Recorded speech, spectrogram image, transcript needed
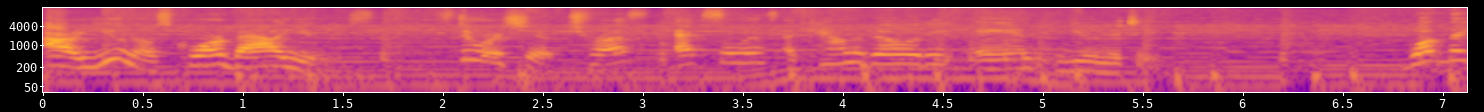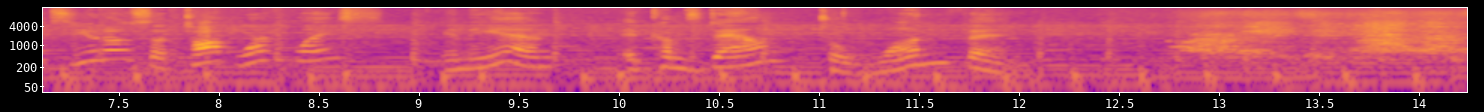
Our UNOS core values stewardship, trust, excellence, accountability, and unity. What makes UNOS a top workplace? In the end, it comes down to one thing. Working together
